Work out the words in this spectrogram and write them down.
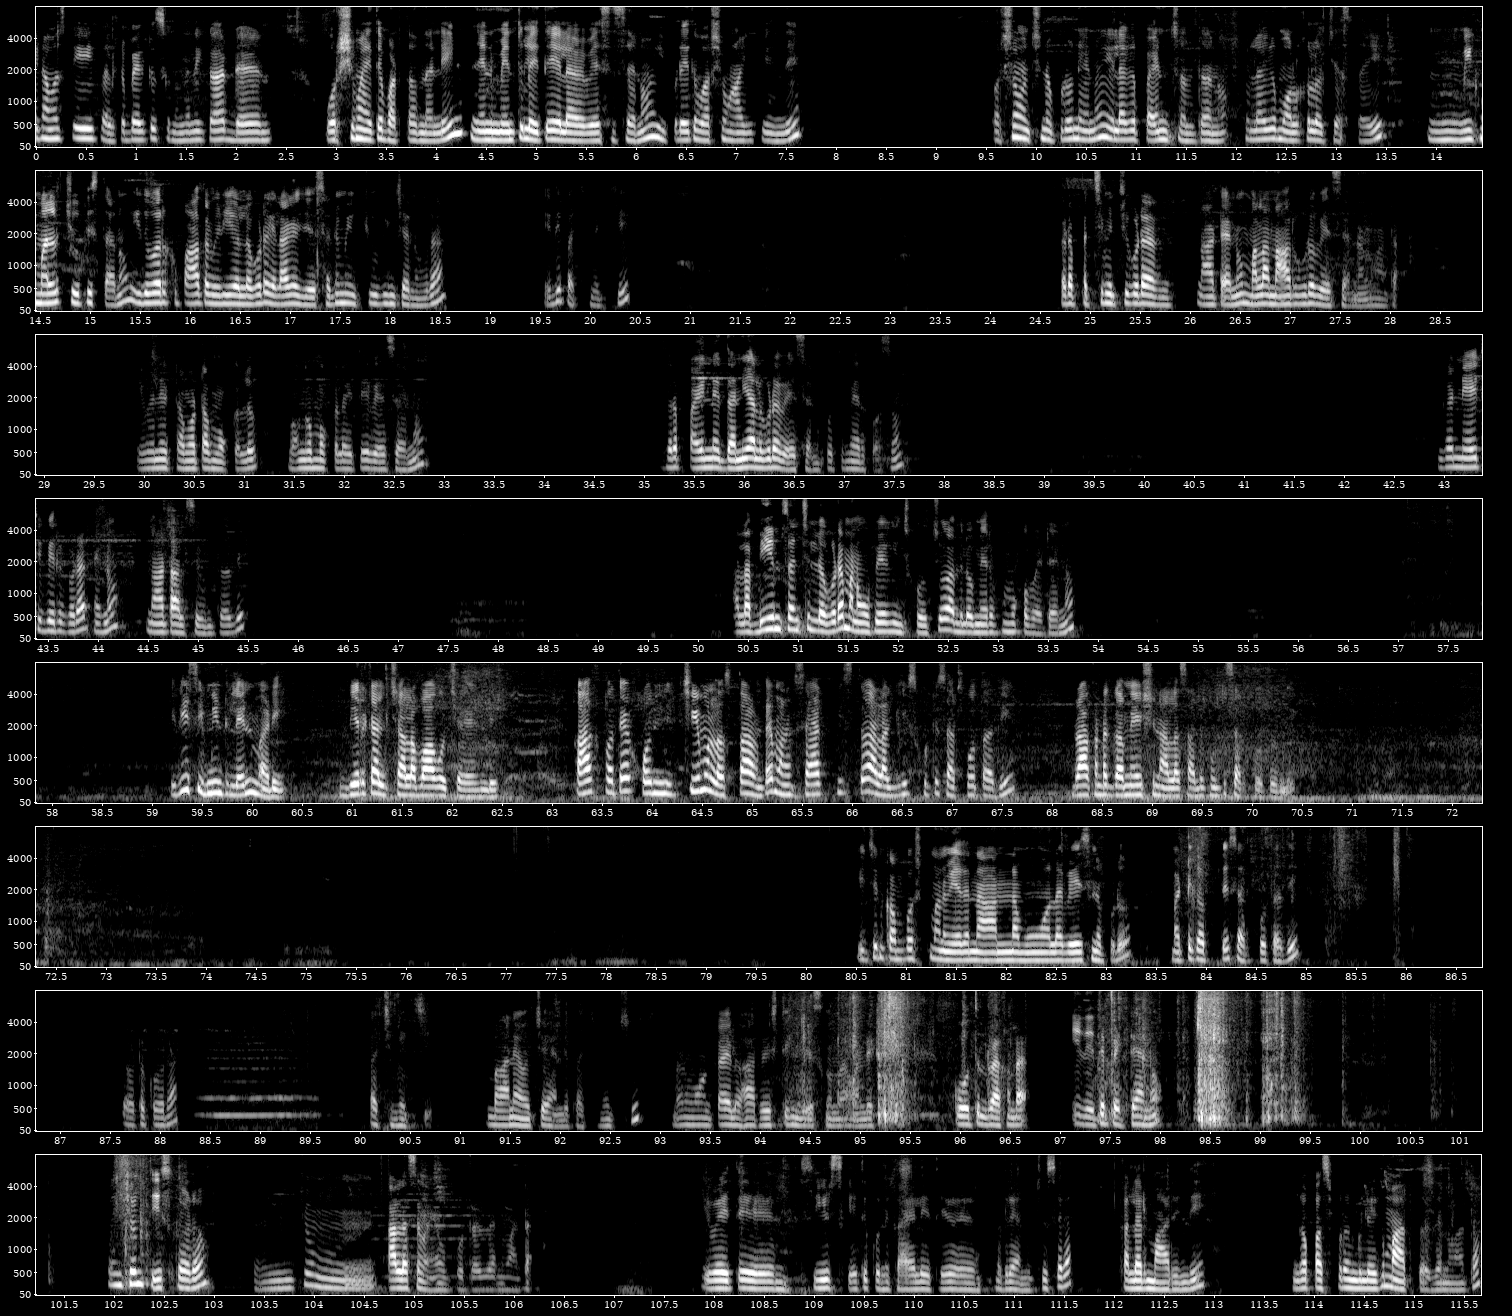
ఈ నమస్తే. Welcome back to Sunandani garden. వర్షం అయితే పడుతుందండి. నేను మెంతులు అయితే ఇలా వేసేసాను. ఇప్పుడైతే వర్షం ఆగిపోయింది. వర్షం వచ్చినప్పుడు నేను ఇలాగే పైన చల్లుతాను. ఇలాగే మొలకలు వచ్చేస్తాయి. మీకు మళ్ళీ చూపిస్తాను. ఇదివరకు పాత వీడియోలో కూడా ఇలాగే చేశాను. మీకు చూపించాను కూడా. ఇది పచ్చిమిర్చి. ఇక్కడ పచ్చిమిర్చి కూడా నాటాను. మళ్ళీ నారు కూడా వేసాను అనమాట ఇవన్నీ టమాటా మొక్కలు వంగ మొక్కలు అయితే వేసాను ఇతర పైన ధనియాలు కూడా వేసాను కొత్తిమీర కోసం. ఇంకా నేతి బీర కూడా నేను నాటాల్సి ఉంటుంది. అలా బియ్యం సంచుల్లో కూడా మనం ఉపయోగించుకోవచ్చు. అందులో మిరప ముక్క పెట్టాను. ఇది సిమెంట్ లేని మడి. బీరకాయలు చాలా బాగా వచ్చాయండి. కాకపోతే కొన్ని చీమలు వస్తూ ఉంటాయి మనం శాక్ పీస్తో అలా గీసుకుంటే సరిపోతుంది. రాకుండా గమేషన్ అలా చల్లుకుంటే సరిపోతుంది. కిచెన్ కంపోస్ట్ మనం ఏదైనా అన్నము అలా వేసినప్పుడు మట్టి కప్పితే సరిపోతుంది. తోటకూర. పచ్చిమిర్చి. బాగానే వచ్చాయండి పచ్చిమిర్చి. మనం వంకాయలు హార్వెస్టింగ్ చేసుకుందామండి. కోతులు రాకుండా ఇదైతే పెట్టాను. కొంచెం తీసుకోవడం. కొంచెం ఆలస్యం అయిపోతుంది అనమాట ఇవైతే సీడ్స్కి అయితే కొన్ని కాయలు అయితే వదిలాను. చూసారా? కలర్ మారింది. ఇంకా పసుపు రంగులోకి మారుతుంది అనమాట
